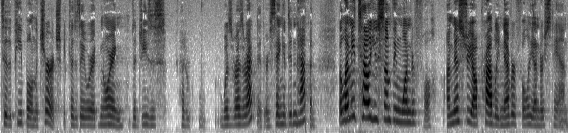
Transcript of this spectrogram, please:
to the people in the church because they were ignoring that Jesus had, was resurrected. They're saying it didn't happen. But let me tell you something wonderful, a mystery I'll probably never fully understand.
